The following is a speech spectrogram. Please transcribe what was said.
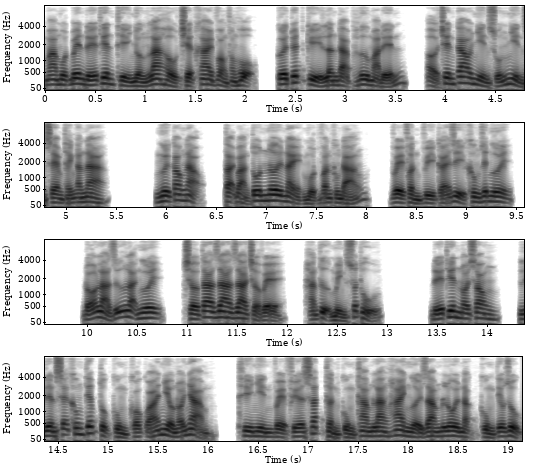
Mà một bên đế thiên thì nhường la hầu triệt khai vòng phòng hộ cưới tuyết kỳ lân đạp hư mà đến, ở trên cao nhìn xuống nhìn xem thánh an na người cao ngạo, tại bản tôn nơi này một văn không đáng, về phần vì cái gì không giết ngươi? Đó là giữ lại ngươi, chờ ta ra ra trở về, hắn tự mình xuất thủ đế thiên nói xong, liền sẽ không tiếp tục cùng có quá nhiều nói nhảm, thì nhìn về phía sắt thần cùng tham lang hai người giam lôi nặc cùng tiêu dục,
